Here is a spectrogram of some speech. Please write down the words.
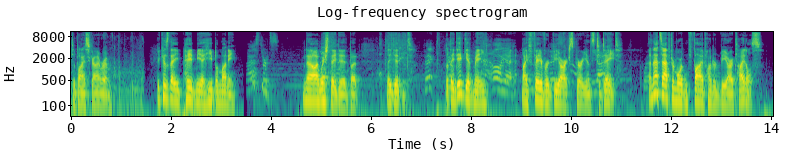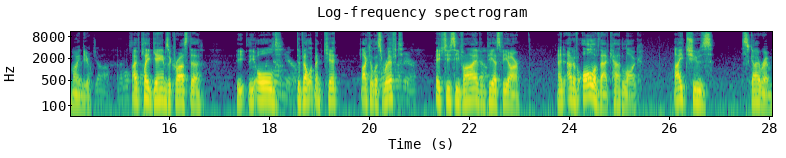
to buy Skyrim. Because they paid me a heap of money. Bastards. No, I wish they did, but they didn't. But they did give me Oh, my favorite VR experience to date. And that's after more than 500 VR titles, mind you. I've played games across the the, the old development kit, Oculus Rift, HTC Vive, and PSVR. And out of all of that catalog, I choose Skyrim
